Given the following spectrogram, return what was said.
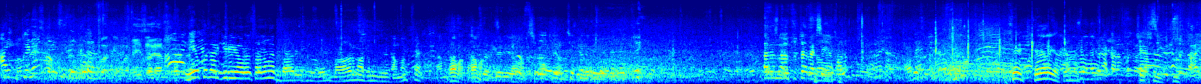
ay genel sizin kız. Niye o kadar giriyoruz hanımefendi? Bağırıyorsunuz ben bağırmadım diyor. Tamam. Lütfen. Tamam tamam. Yarından tutarak şey yapalım. Şey, kenara gel. kenara. Kendisi yürüsün daha iyi.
